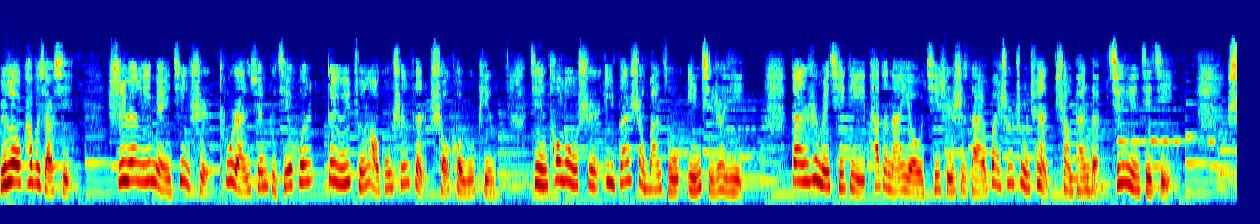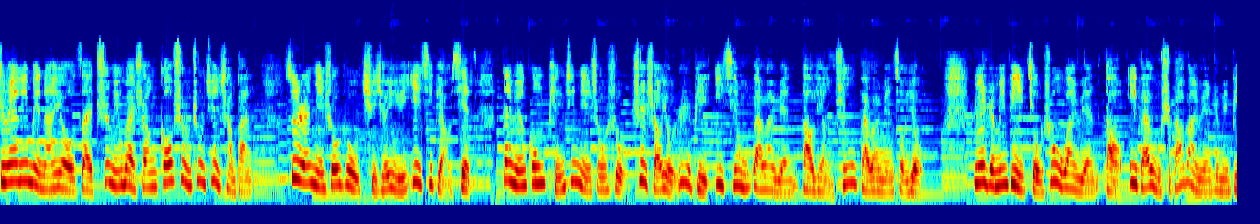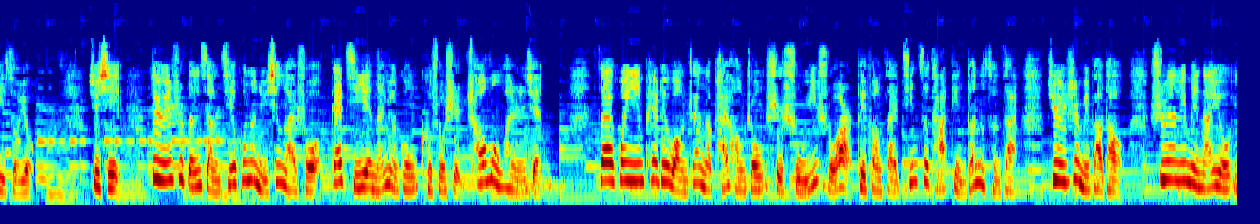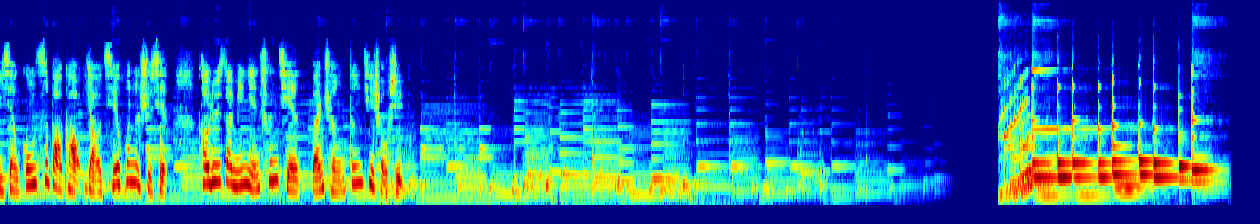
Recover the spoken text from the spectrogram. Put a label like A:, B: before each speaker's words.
A: 娱乐快报消息：石原里美近日突然宣布结婚，对于准老公身份守口如瓶，仅透露是一般上班族，引起热议。但日媒起底，她的男友其实是在外商证券上班的精英阶级。石原里美男友在知名外商高盛证券上班，虽然年收入取决于业绩表现，但员工平均年收入至少有日币一千五百万元到两千五百万元左右，约人民币九十五万元到一百五十八万元人民币左右。据悉，对于日本想结婚的女性来说，该企业男员工可说是超梦幻人选。在婚姻配对网站的排行中是数一数二，被放在金字塔顶端的存在。据日媒报道，石原里美男友已向公司报告要结婚的事情，考虑在明年春前完成登记手续。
